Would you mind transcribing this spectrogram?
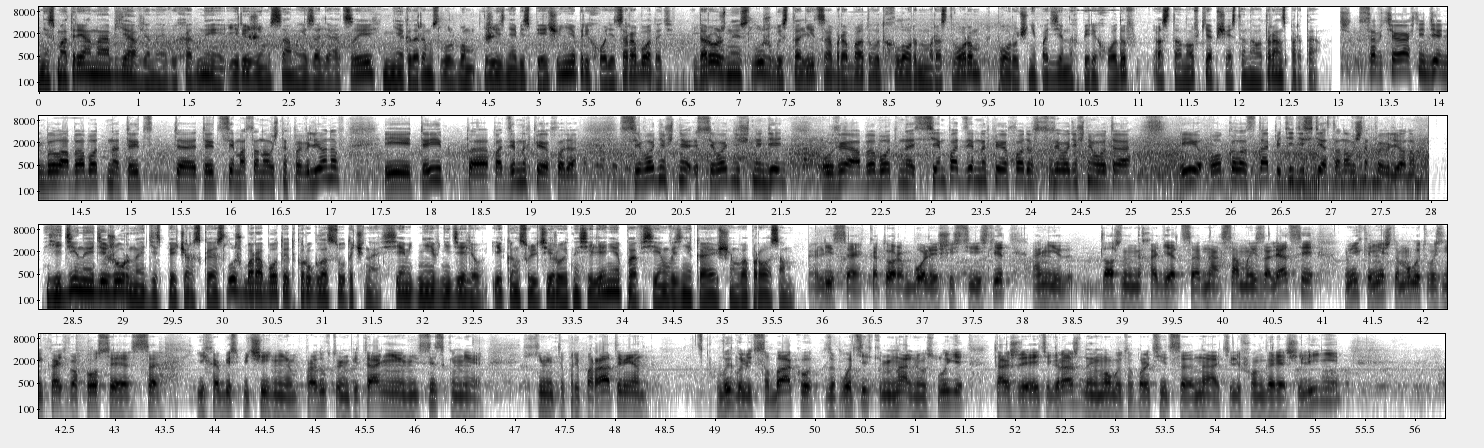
Несмотря на объявленные выходные и режим самоизоляции, некоторым службам жизнеобеспечения приходится работать. Дорожные службы столицы обрабатывают хлорным раствором поручни подземных переходов, остановки общественного транспорта. Со вчерашний день было обработано 30, 37 э, остановочных павильонов и 3 э, подземных перехода. Сегодняшний, сегодняшний день уже обработано 7 подземных переходов с сегодняшнего утра и около 150 остановочных павильонов. Единая дежурная диспетчерская служба работает круглосуточно, 7 дней в неделю и консультирует население по всем возникающим вопросам. Лица, которым более 60 лет, они должны находиться на самоизоляции. У них, конечно, могут возникать вопросы с их обеспечением продуктами питания, медицинскими какими-то препаратами, выгулить собаку, заплатить коммунальные услуги. Также эти граждане могут обратиться на телефон горячей линии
